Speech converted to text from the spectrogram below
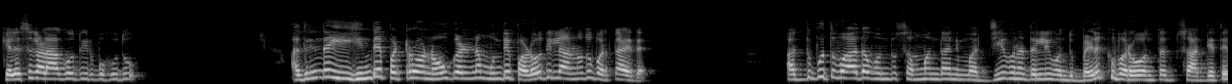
ಕೆಲಸಗಳಾಗೋದು ಇರಬಹುದು. ಅದರಿಂದ ಈ ಹಿಂದೆ ಪಟ್ಟಿರೋ ನೋವುಗಳನ್ನ ಮುಂದೆ ಪಡೋದಿಲ್ಲ ಅನ್ನೋದು ಬರ್ತಾ ಇದೆ. ಅದ್ಭುತವಾದ ಒಂದು ಸಂಬಂಧ ನಿಮ್ಮ ಜೀವನದಲ್ಲಿ ಒಂದು ಬೆಳಕು ಬರುವಂಥ ಸಾಧ್ಯತೆ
